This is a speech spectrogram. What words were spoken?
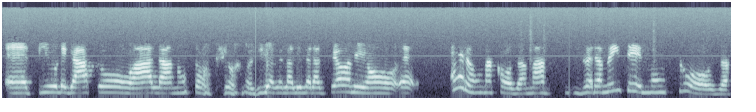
eh, più legato alla, non so, teologia della liberazione o... Eh, era una cosa ma veramente mostruosa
